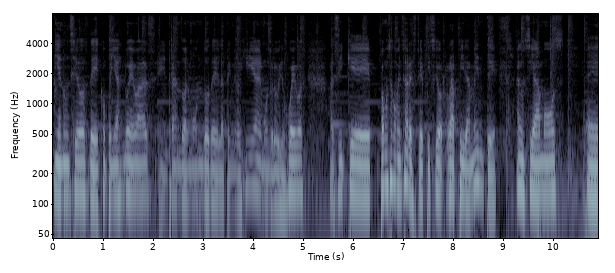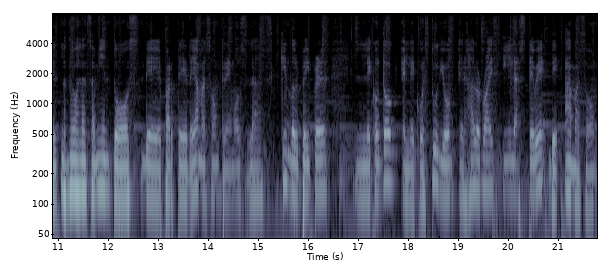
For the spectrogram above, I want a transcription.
y anuncios de compañías nuevas entrando al mundo de la tecnología, el mundo de los videojuegos. Así que vamos a comenzar este episodio rápidamente. Anunciamos eh, los nuevos lanzamientos de parte de Amazon. Tenemos las Kindle Papers Dog, el Echo Studio, el Halo Rise y las TV de Amazon.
